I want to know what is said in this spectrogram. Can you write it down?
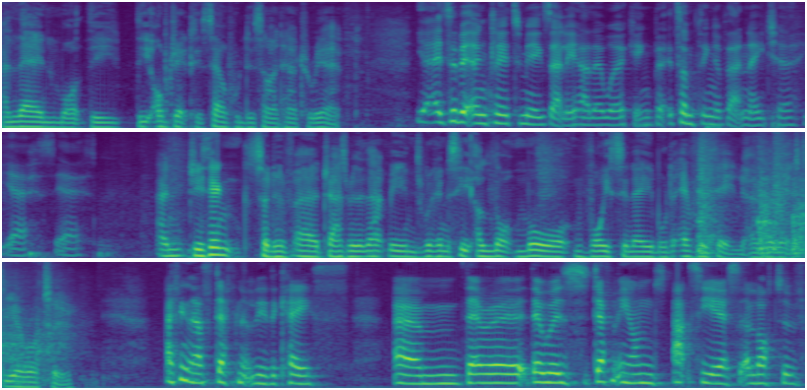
and then what the, the object itself will decide how to react. Yeah, it's a bit unclear to me exactly how they're working, but it's something of that nature. Yes, yes. And do you think, sort of, uh, Jasmine, that that means we're going to see a lot more voice-enabled everything over the next year or two? I think that's definitely the case. Um, there, there was definitely on at CES a lot of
